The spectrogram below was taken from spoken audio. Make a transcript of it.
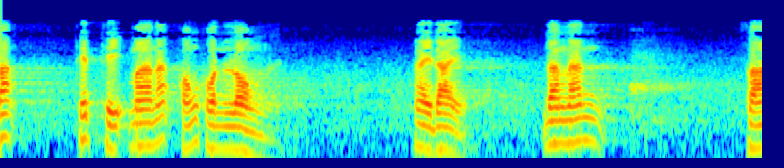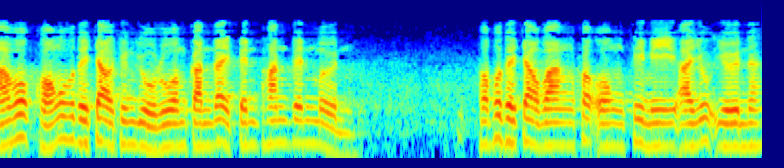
ละทิฏฐิมานะของคนลง ให้ได้ ดังนั้น สาวกของพระพุทธเจ้าจึงอยู่รวมกันได้เป็นพันเป็นหมื่น พระพุทธเจ้าบางพระองค์ที่มีอายุยืนนะ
